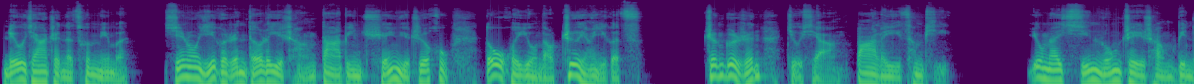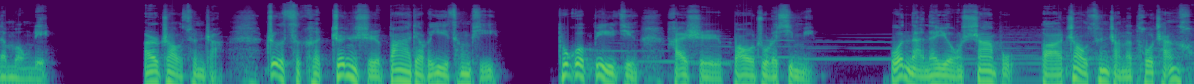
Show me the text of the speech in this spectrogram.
刘家镇的村民们形容一个人得了一场大病痊愈之后，都会用到这样一个词：整个人就像扒了一层皮，用来形容这场病的猛烈。而赵村长这次可真是扒掉了一层皮。不过，毕竟还是保住了性命。我奶奶用纱布把赵村长的头缠好，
